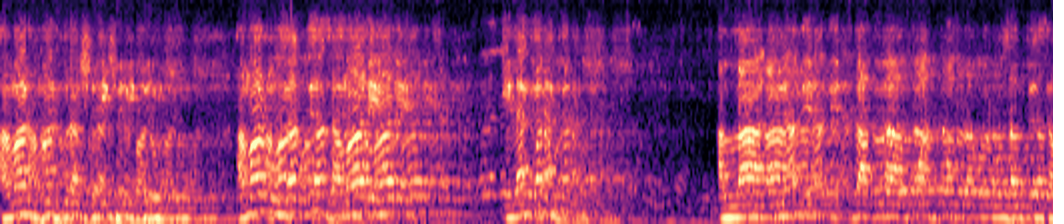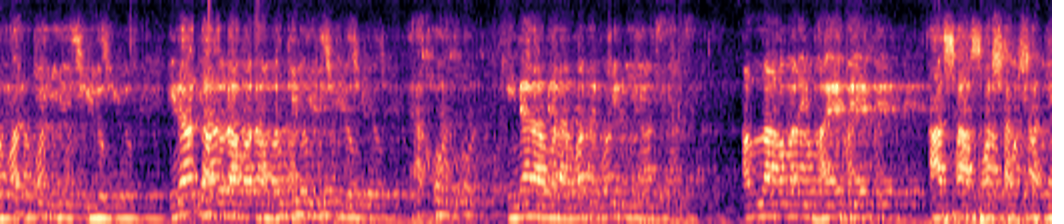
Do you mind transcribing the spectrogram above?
আমার বন্ধুরা আমার মোজাদ্দের জামানের এলাকার মানুষ আমার আমার এখন ইনারা আবার আমাদেরকে নিয়ে আসে আল্লাহ আমার এই ভাইদের আশা বসার সাথে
